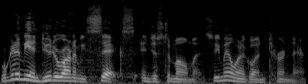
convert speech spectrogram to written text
We're going to be in Deuteronomy 6 in just a moment, so you may want to go and turn there.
